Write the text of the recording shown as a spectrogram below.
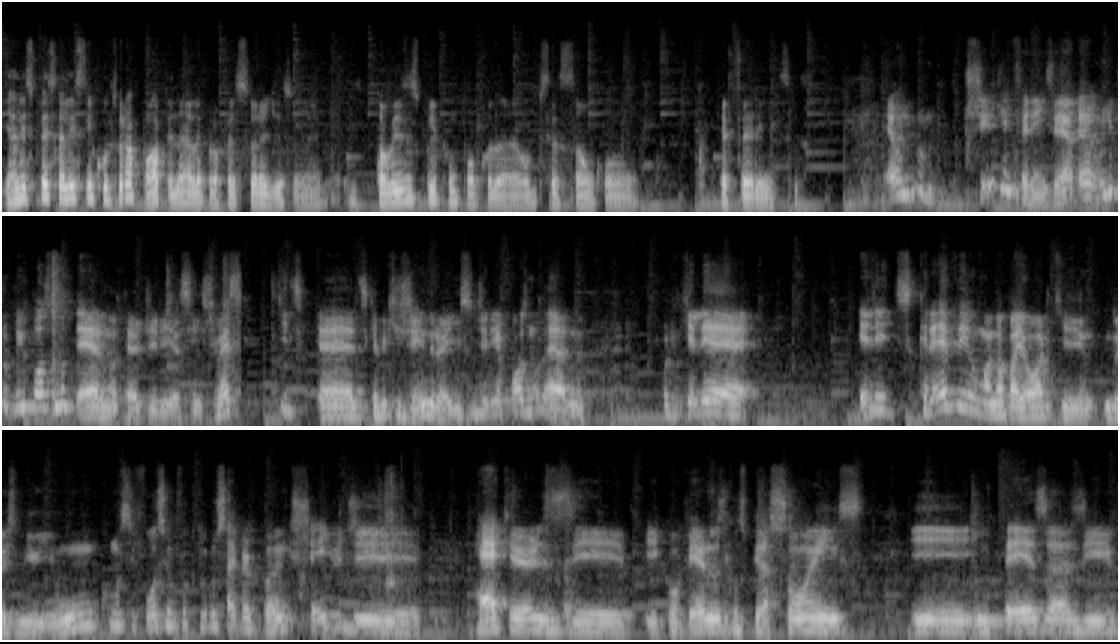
E ela é especialista em cultura pop, né? Ela é professora disso, né? Talvez explique um pouco da obsessão com referências. É um livro cheio de referências. É, é um livro bem pós-moderno, até eu diria, assim. Se tivesse que é, descrever que gênero é isso, diria pós-moderno. Porque ele é. Ele descreve uma Nova York em 2001 como se fosse um futuro cyberpunk cheio de hackers e, e governos e conspirações e empresas e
